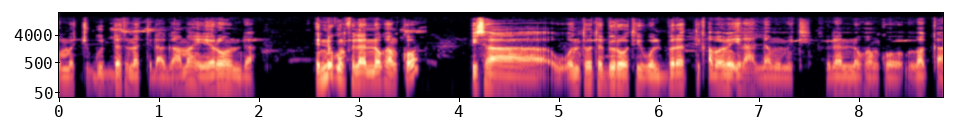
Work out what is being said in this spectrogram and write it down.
gammachuu guddatu natti dhaga'ama yeroo hundaa. Inni kun filannoo kan koo isa wantoota birootiin wal biratti qabamee ilaalamu miti filannoo kan koo bakka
